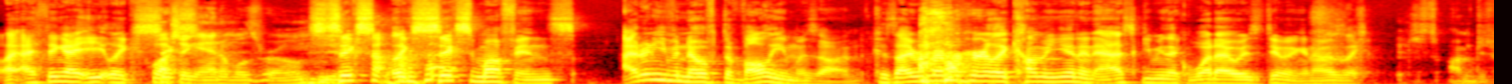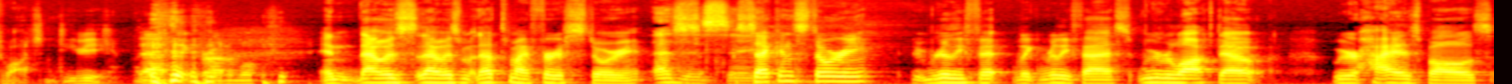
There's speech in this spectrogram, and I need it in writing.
Like I think I ate like six Watching animals roam. six like six muffins. I don't even know if the volume was on because I remember her like coming in and asking me like what I was doing, and I was like, just, "I'm just watching TV." That's incredible. And that was that was that's my first story. That's insane. Second story, really fit like really fast. We were locked out. We were high as balls.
